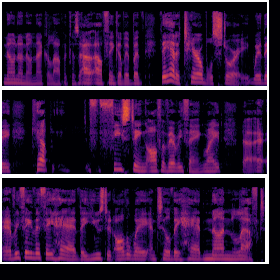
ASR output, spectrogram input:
No, no, no, not Galapagos. I'll, I'll think of it. But they had a terrible story where they kept feasting off of everything, right? Uh, everything that they had, they used it all the way until they had none left.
